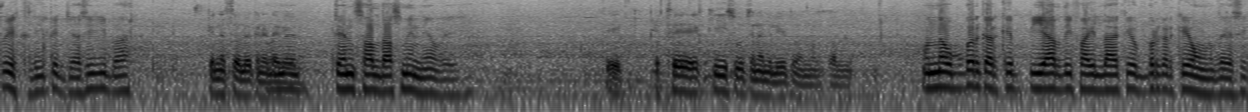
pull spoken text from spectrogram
ਭਵਿੱਖ ਲਈ ਭੇਜਿਆ ਸੀ ਜੀ ਬਾਹਰ। ਕਿੰਨੇ ਸਾਲ ਕੈਨੇਡਾ 3 ਸਾਲ 10 ਮਹੀਨੇ ਹੋ ਗਏ ਜੀ। ਤੇ ਉੱਥੇ ਕੀ ਸੂਚਨਾ ਮਿਲੀ ਤੁਹਾਨੂੰ ਕੱਲ ਉਹਨਾਂ ਉੱਬਰ ਕਰਕੇ ਪੀਆਰ ਦੀ ਫਾਈਲ ਲਾ ਕੇ ਉੱਬਰ ਕਰਕੇ ਆਉਣ ਦੇ ਸੀ।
